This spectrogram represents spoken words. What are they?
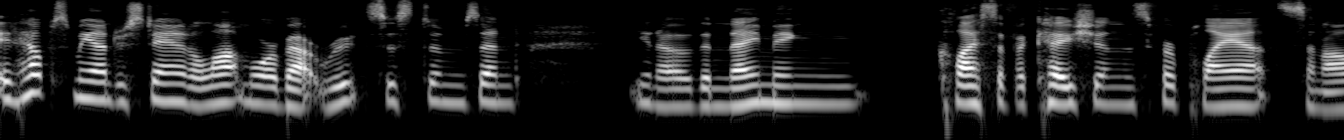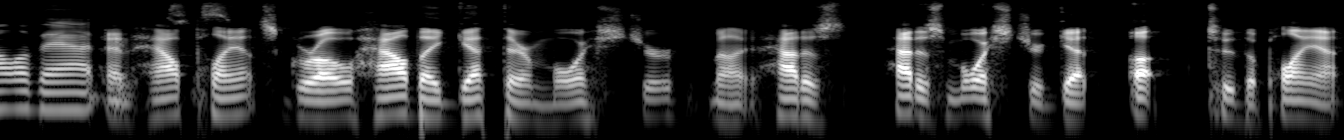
it helps me understand a lot more about root systems and you know the naming classifications for plants and all of that. And how plants grow, how they get their moisture. uh, How does how does moisture get up to the plant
